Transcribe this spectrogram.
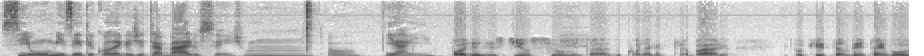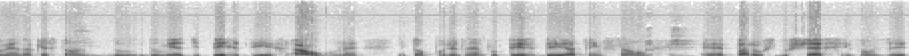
ciúmes entre colegas de trabalho, Sérgio? Hum, ó, e aí? Pode existir um ciúme da, do colega de trabalho, porque também está envolvendo a questão do, do medo de perder algo, né? Então, por exemplo, perder a atenção é, para o do chefe. Vamos dizer,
